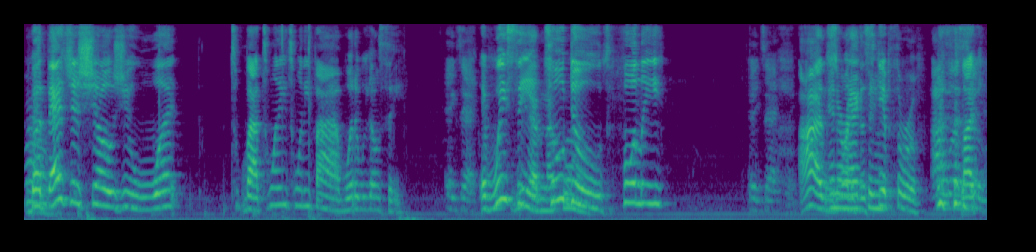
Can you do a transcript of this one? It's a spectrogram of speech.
But that just shows you what by 2025, what are we gonna see? Exactly. If we see have two dudes fully, Exactly. I just wanted to skip through. I was Like, too.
